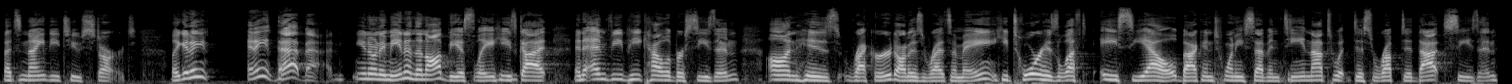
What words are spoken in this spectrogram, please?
That's 92 starts. Like, it ain't it ain't that bad. You know what I mean? And then obviously he's got an MVP caliber season on his record, on his resume. He tore his left ACL back in 2017. That's what disrupted that season.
